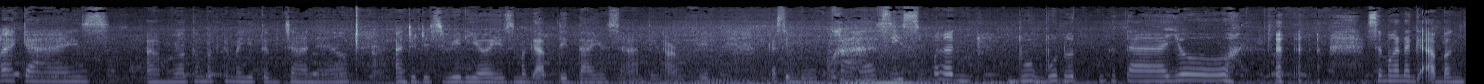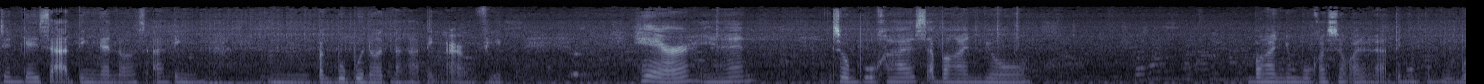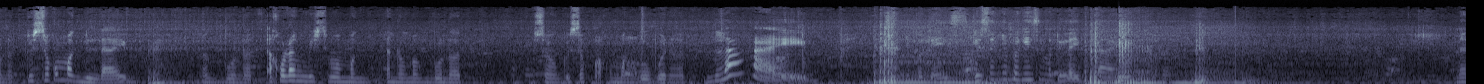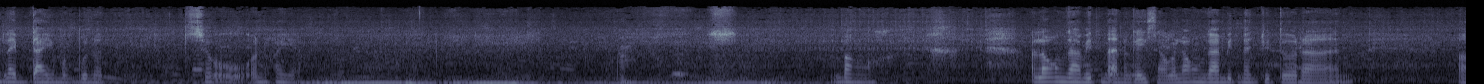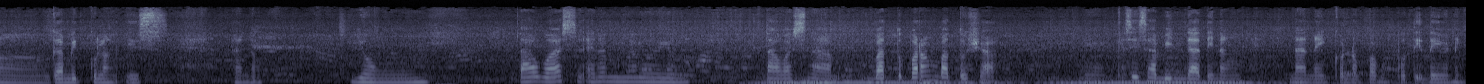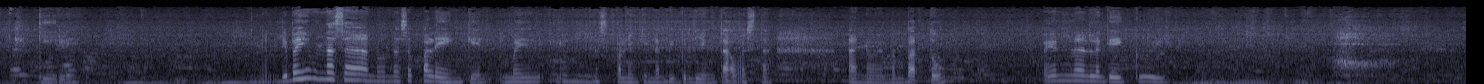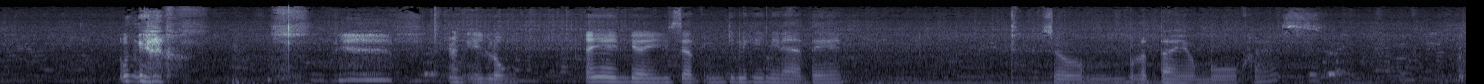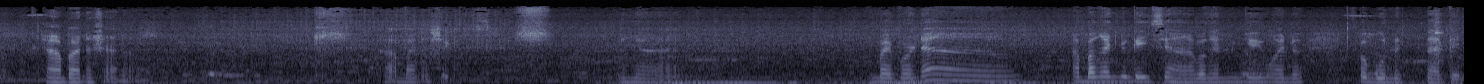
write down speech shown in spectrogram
Hi guys! Um, welcome back to my YouTube channel. And to this video is mag-update tayo sa ating armpit. Kasi bukas is magbubunot na tayo. sa mga nag-aabang dyan guys sa ating ano, sa ating um, pagbubunot ng ating armpit. Hair, ayan. So bukas, abangan nyo abangan yung bukas yung ano natin yung pagbubunot. Gusto ko mag-live magbunot. Ako lang mismo mag ano magbunot. So gusto ko ako magbubunot live. Ano ba guys? Gusto niyo ba guys mag-live tayo? Na live tayo magbunot. So ano kaya? Bango wala akong gamit na ano guys ha. Wala akong gamit na deodorant. Uh, gamit ko lang is ano yung tawas. Alam mo yung, yung tawas na bato. Parang bato siya. Ayun. Kasi sabi dati ng nanay ko nagpapaputi daw yun ng kili. Di ba yung nasa ano, nasa palengke, may yung nasa palengke na bibili yung tawas na ano, ng bato. Ayun nalagay ko eh. Ang ilong. Ang ilong. Ayan guys, at kilikili natin. So, bulot tayo bukas. Haba na siya, no? Haba na siya, guys. Ayan. Bye for now. Abangan nyo guys ha. Abangan nyo yung ano, pabunot natin.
